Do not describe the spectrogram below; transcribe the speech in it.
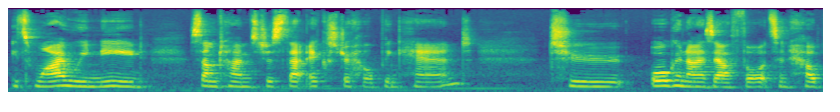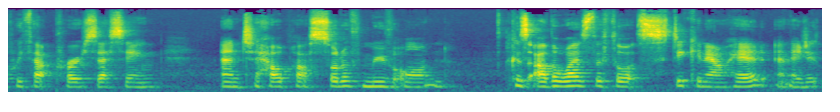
It's why we need sometimes just that extra helping hand to organize our thoughts and help with that processing and to help us sort of move on. Because otherwise the thoughts stick in our head and they just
